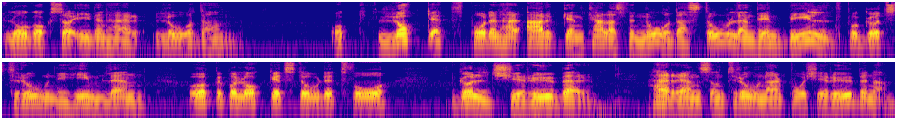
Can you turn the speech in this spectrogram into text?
låg också i den här lådan. Och locket på den här arken kallas för nådastolen. Det är en bild på Guds tron i himlen. Och uppe på locket stod det två guldkeruber, Herren som tronar på keruberna.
